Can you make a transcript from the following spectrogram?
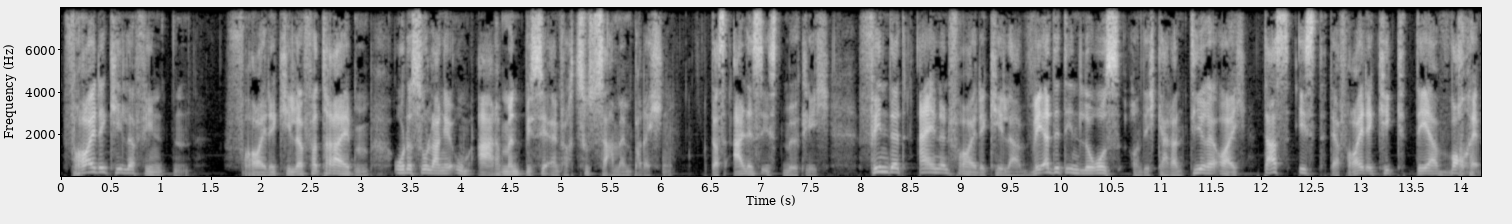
Freudekiller finden, Freudekiller vertreiben oder so lange umarmen, bis sie einfach zusammenbrechen. Das alles ist möglich. Findet einen Freudekiller, werdet ihn los und ich garantiere euch, das ist der Freudekick der Woche.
